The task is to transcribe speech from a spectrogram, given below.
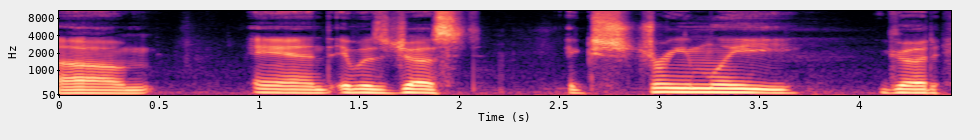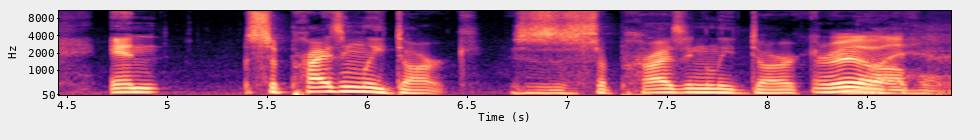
um and it was just extremely good and surprisingly dark this is a surprisingly dark Really? novel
